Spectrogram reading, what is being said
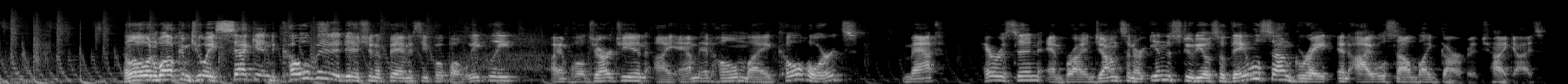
Hello and welcome to a second COVID edition of Fantasy Football Weekly. I am Paul Charchian. I am at home. My cohorts Matt Harrison and Brian Johnson are in the studio, so they will sound great, and I will sound like garbage. Hi, guys.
